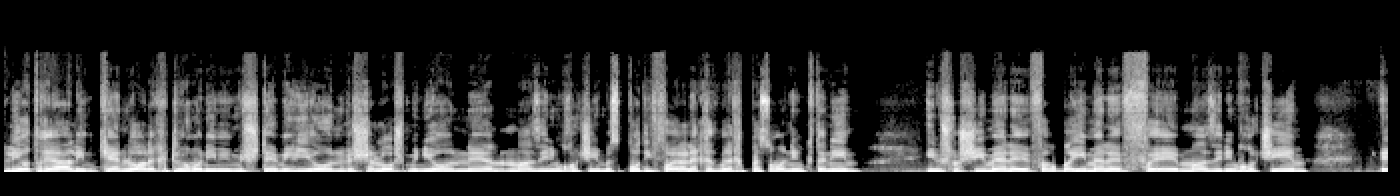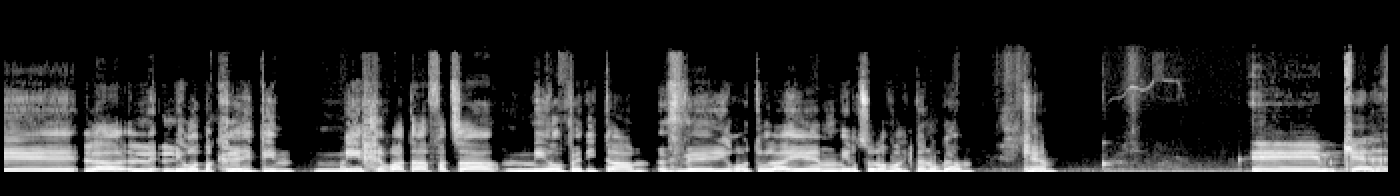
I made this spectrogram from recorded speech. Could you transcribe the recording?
להיות ריאליים, כן? לא ללכת לאומנים עם שתי מיליון ושלוש מיליון אה, מאזינים חודשיים בספוטיפיי, ללכת ולחפש אומנים קטנים עם שלושים אלף, ארבעים אלף אה, מאזינים חודשיים. לראות בקרדיטים מי חברת ההפצה, מי עובד איתם, ולראות אולי הם ירצו לעבוד איתנו גם, כן? אמ, כן,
